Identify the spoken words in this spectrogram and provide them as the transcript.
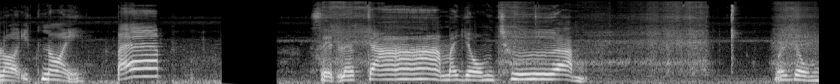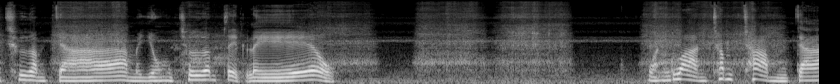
รออีกหน่อย แป๊บ เสร็จแล้วจ้ามายมเชื่อมมายมเชื่อมจ้ามายมเชื่อมเสร็จแล้วหวานหวานๆช่ำๆจ้า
